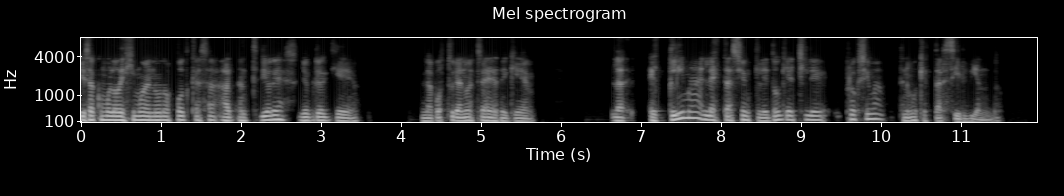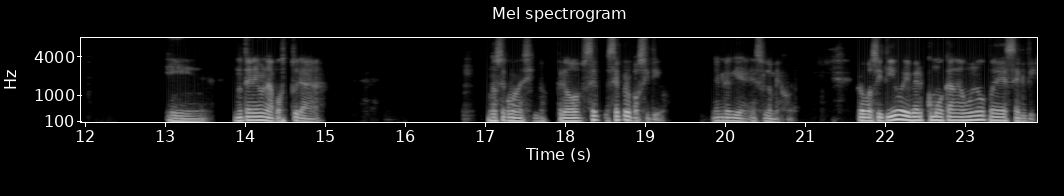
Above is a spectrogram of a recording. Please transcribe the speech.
quizás como lo dijimos en unos podcasts anteriores, yo creo que la postura nuestra es de que el clima la estación que le toque a Chile próxima, tenemos que estar sirviendo. Y no tener una postura, no sé cómo decirlo, pero ser, propositivo. Yo creo que eso es lo mejor. Propositivo y ver cómo cada uno puede servir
